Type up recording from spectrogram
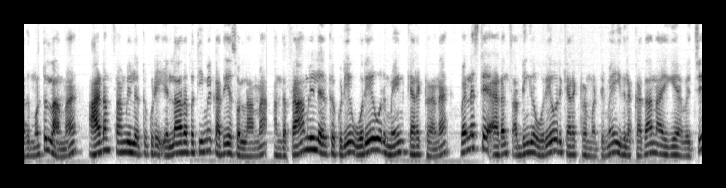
அது மட்டும் இல்லாமல் ஆடம் ஃபேமிலியில் இருக்கக்கூடிய எல்லாரை பற்றியுமே கதை கதையை சொல்லாமல் அந்த ஃபேமிலியில இருக்கக்கூடிய ஒரே ஒரு மெயின் கேரக்டரான வெனஸ்டே ஆடம்ஸ் அப்படிங்கிற ஒரே ஒரு கேரக்டர் மட்டுமே இதுல கதாநாயகியா வச்சு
